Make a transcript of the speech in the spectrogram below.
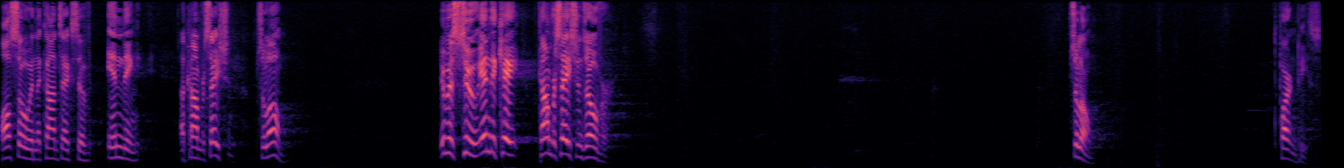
also in the context of ending a conversation. Shalom. It was to indicate conversation's over. Shalom. Depart in peace.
